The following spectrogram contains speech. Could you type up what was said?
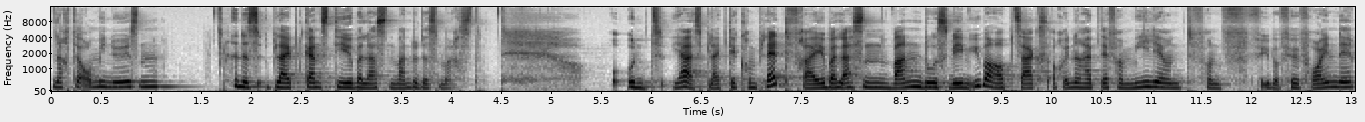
nach der ominösen. Das bleibt ganz dir überlassen, wann du das machst. Und ja, es bleibt dir komplett frei überlassen, wann du es wem überhaupt sagst, auch innerhalb der Familie und von, für, für Freunde.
